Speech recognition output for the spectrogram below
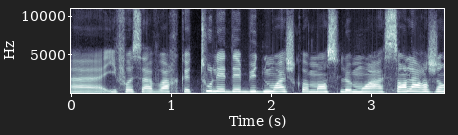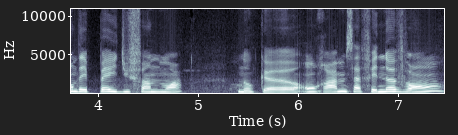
Euh, il faut savoir que tous les débuts de mois, je commence le mois sans l'argent des payes du fin de mois. Donc euh, on rame, ça fait 9 ans.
